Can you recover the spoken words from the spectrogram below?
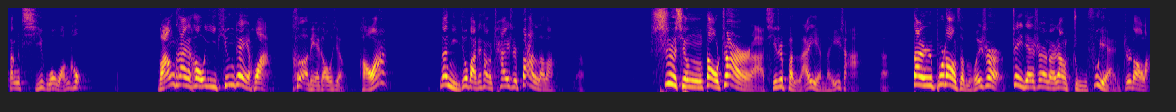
当齐国王后。王太后一听这话，特别高兴。好啊，那你就把这趟差事办了吧。啊，事情到这儿啊，其实本来也没啥啊，但是不知道怎么回事这件事呢让主父偃知道了。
